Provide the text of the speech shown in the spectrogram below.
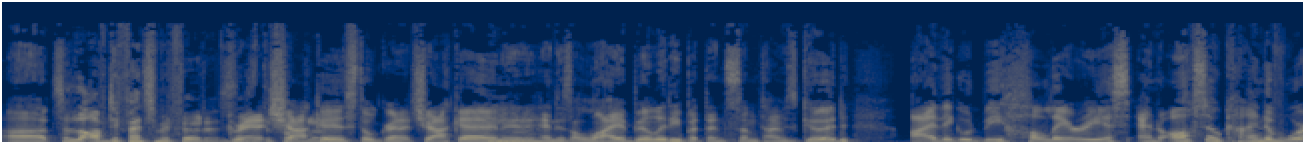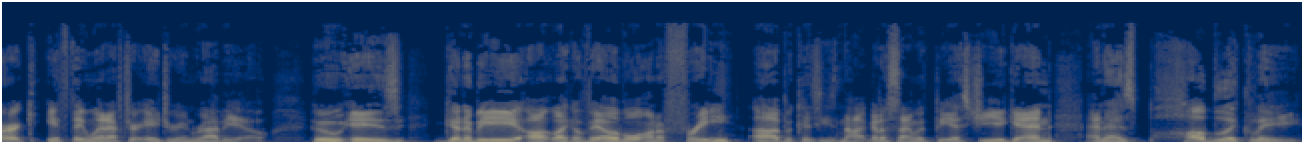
uh, It's a lot of defensive midfielders. Granit That's the problem. Xhaka is still Xhaka and, Mm-hmm. and is a liability, but then sometimes good. I think it would be hilarious and also kind of work if they went after Adrien Rabiot, who is going to be uh, like available on a free uh, because he's not going to sign with PSG again, and has publicly.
